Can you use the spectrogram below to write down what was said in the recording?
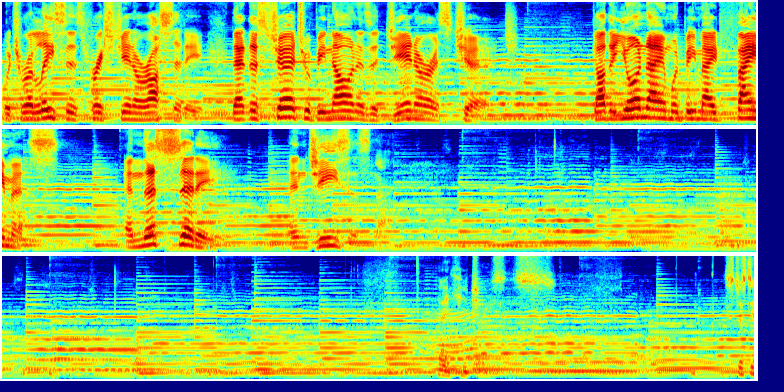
which releases fresh generosity. That this church would be known as a generous church. God, that your name would be made famous in this city in Jesus' name. Thank you, Jesus. Let's just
